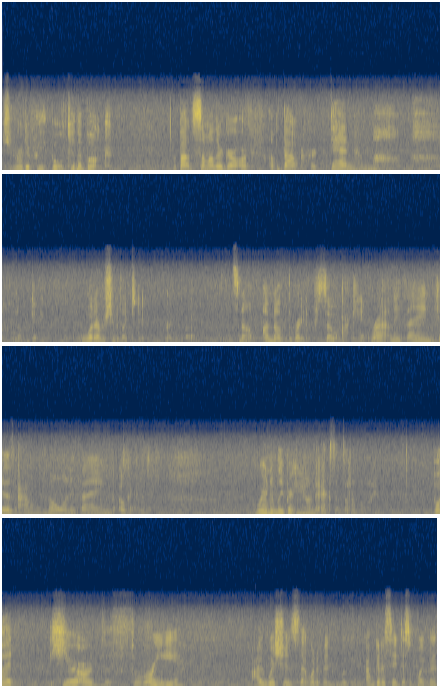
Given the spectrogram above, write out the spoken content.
should write a prequel to the book about some other girl or about her dad and her mom. No, kidding. Whatever she would like to do. Write about. It's not. I'm not the writer, so I can't write anything because I don't know anything. But okay. Randomly breaking down to accents. I don't know why. But here are the three I wishes that would have been in the movie. I'm gonna say disappointment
